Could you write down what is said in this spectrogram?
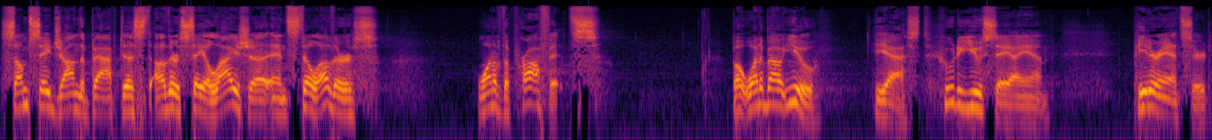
Some say John the Baptist, others say Elijah, and still others, one of the prophets. But what about you? He asked, Who do you say I am? Peter answered,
